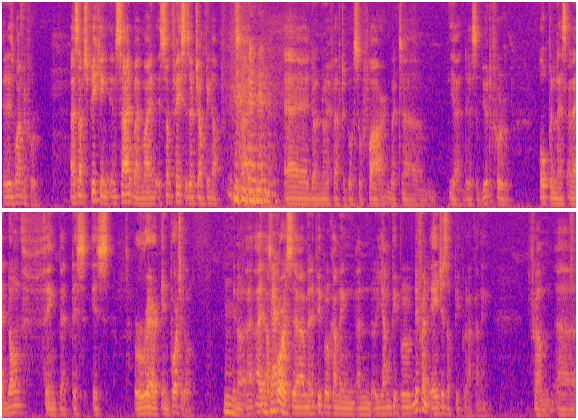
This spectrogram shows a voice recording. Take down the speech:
it is wonderful. As I'm speaking, inside my mind, is some faces are jumping up inside. I don't know if I have to go so far, but um, yeah, there's a beautiful openness, and I don't think that this is rare in Portugal. Mm. You know, I, I, Exactly. of course, there are many people coming, and young people, different ages of people are coming. From uh,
